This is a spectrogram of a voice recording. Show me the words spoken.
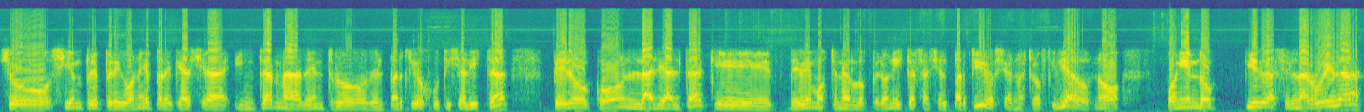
yo siempre pregoné para que haya interna dentro del Partido Justicialista, pero con la lealtad que debemos tener los peronistas hacia el partido, hacia nuestros afiliados, no poniendo piedras en la rueda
